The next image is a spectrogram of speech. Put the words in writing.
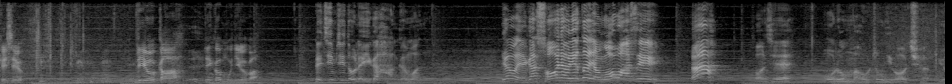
基少，呢個價你應該滿意啦啩？你知唔知道你而家行緊運？因為而家所有嘢都係由我話事啊！況且我都唔係好中意嗰個卓玉。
